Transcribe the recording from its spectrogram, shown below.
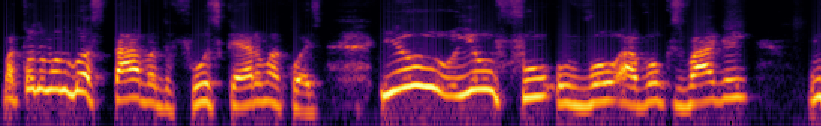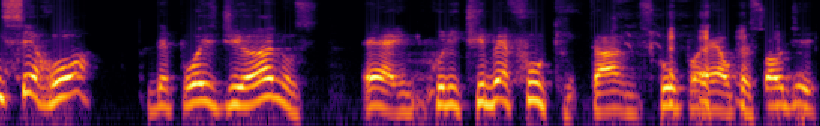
Mas todo mundo gostava do Fusca, era uma coisa. E, o, e o, o, a Volkswagen encerrou, depois de anos, é, em Curitiba é FUC, tá? Desculpa, é o pessoal de.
